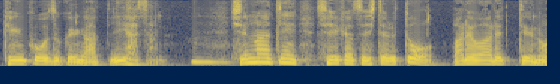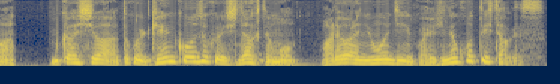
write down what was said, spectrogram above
健康づくりがあっていいはずなの。うん、知らないうちに生活してると、我々っていうのは、昔は特に健康づくりしなくても、我々日本人は生き残ってきたわけです。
